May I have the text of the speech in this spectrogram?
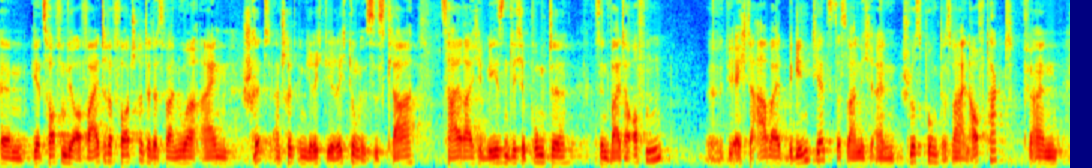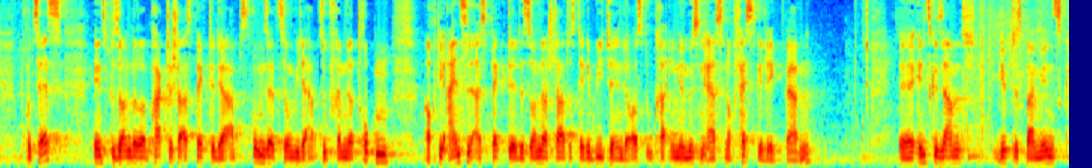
Ähm, jetzt hoffen wir auf weitere Fortschritte. Das war nur ein Schritt, ein Schritt in die richtige Richtung. Es ist klar, zahlreiche wesentliche Punkte sind weiter offen. Äh, die echte Arbeit beginnt jetzt. Das war nicht ein Schlusspunkt, das war ein Auftakt für einen Prozess. Insbesondere praktische Aspekte der Umsetzung wie der Abzug fremder Truppen, auch die Einzelaspekte des Sonderstatus der Gebiete in der Ostukraine müssen erst noch festgelegt werden. Äh, insgesamt gibt es bei Minsk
